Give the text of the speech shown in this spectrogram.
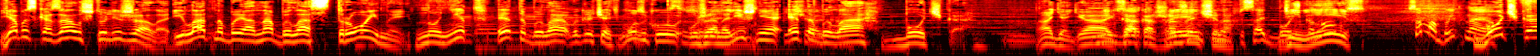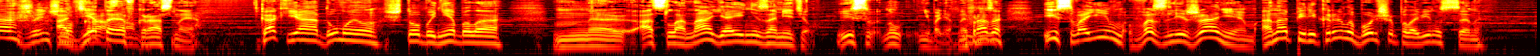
Я бы сказал, что лежала. И ладно бы она была стройной, но нет, это была... Выключать музыку, уже она лишняя. Печалька. Это была бочка. Ай-яй-яй, как о женщинах. Бочка. Денис. Ну, самобытная. Бочка, женщина одетая в, в красное. Как я думаю, чтобы не было э, а слона я и не заметил. И, ну, непонятная mm-hmm. фраза. И своим возлежанием она перекрыла больше половины сцены.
